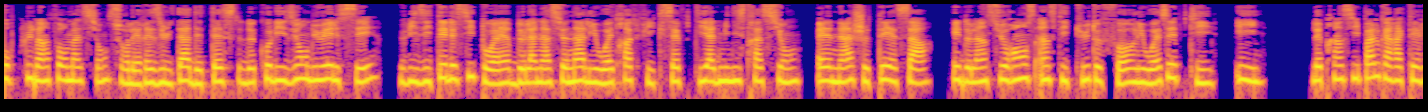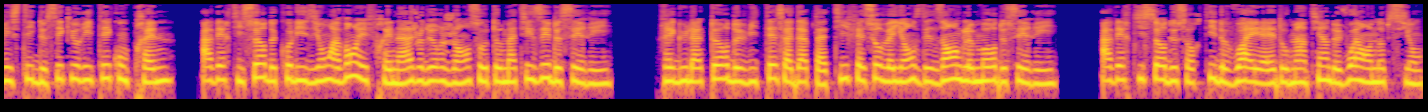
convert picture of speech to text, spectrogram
Pour plus d'informations sur les résultats des tests de collision du ELC, Visitez les sites web de la National Highway Traffic Safety Administration, NHTSA, et de l'Insurance Institute for Highway Safety, I. Les principales caractéristiques de sécurité comprennent avertisseur de collision avant et freinage d'urgence automatisé de série, régulateur de vitesse adaptatif et surveillance des angles morts de série, avertisseur de sortie de voie et aide au maintien de voie en option,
